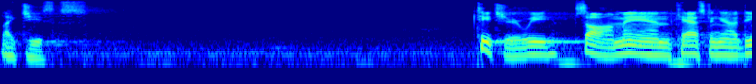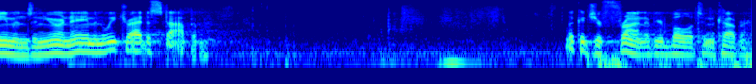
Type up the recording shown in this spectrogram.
like Jesus. Teacher, we saw a man casting out demons in your name and we tried to stop him. Look at your front of your bulletin cover.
